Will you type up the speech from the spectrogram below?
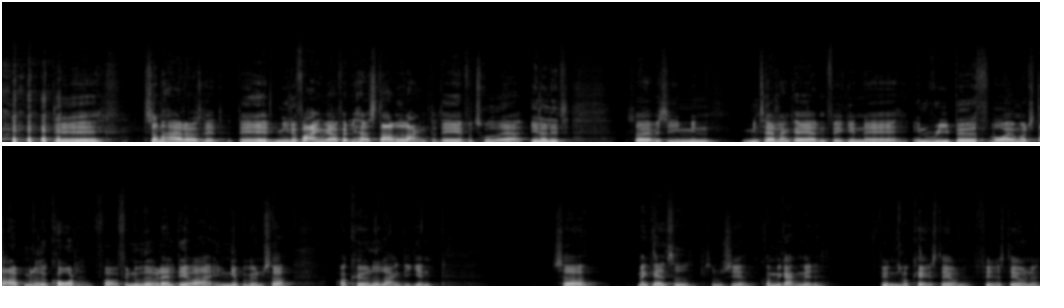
det, sådan har jeg det også lidt. Det er min erfaring i hvert fald. Jeg har startet langt, og det fortryder jeg inderligt. Så jeg vil sige, min, min triathlon-karriere, den fik en, uh, en rebirth, hvor jeg måtte starte med noget kort, for at finde ud af, hvordan det var, inden jeg begyndte så at køre noget langt igen. Så man kan altid, som du siger, komme i gang med det. Find en lokal stævne, find en stævne,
